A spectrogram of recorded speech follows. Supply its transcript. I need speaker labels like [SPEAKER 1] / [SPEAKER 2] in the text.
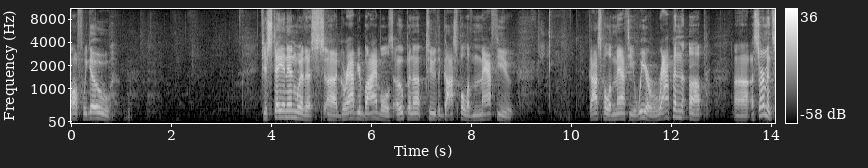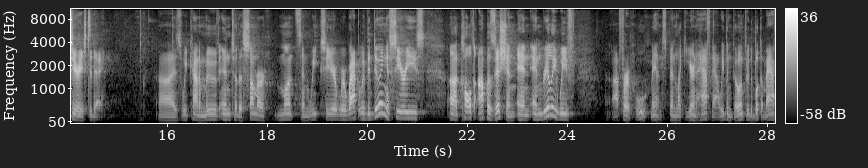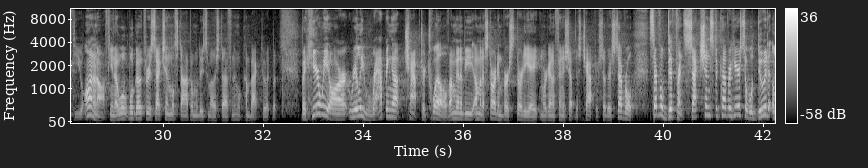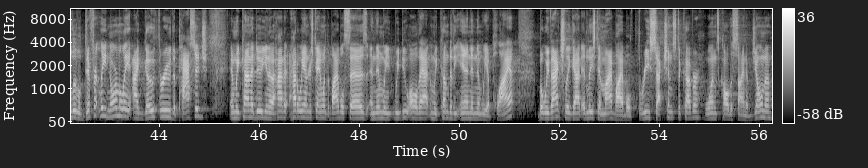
[SPEAKER 1] off we go. If you're staying in with us, uh, grab your Bibles, open up to the Gospel of Matthew. Gospel of Matthew. We are wrapping up uh, a sermon series today. Uh, as we kind of move into the summer months and weeks here, we're wrapping, we've been doing a series uh, called Opposition, and, and really we've uh, for, ooh, man, it's been like a year and a half now. We've been going through the book of Matthew on and off. You know, we'll, we'll go through a section, we'll stop, and we'll do some other stuff, and then we'll come back to it. But, but here we are, really wrapping up chapter 12. I'm going to be, I'm going to start in verse 38, and we're going to finish up this chapter. So there's several, several different sections to cover here. So we'll do it a little differently. Normally, I go through the passage and we kind of do, you know, how do, how do we understand what the Bible says? And then we, we do all that and we come to the end and then we apply it. But we've actually got, at least in my Bible, three sections to cover. One's called the sign of Jonah,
